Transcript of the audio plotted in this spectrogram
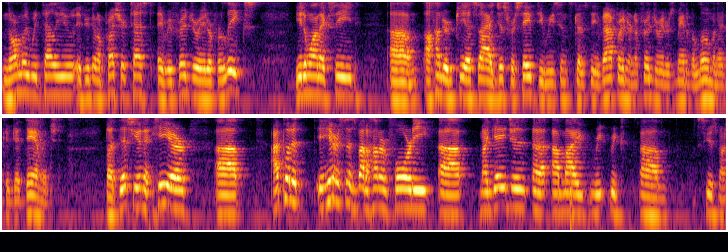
normally we tell you if you're going to pressure test a refrigerator for leaks, you don't want to exceed um, 100 psi just for safety reasons because the evaporator and refrigerator is made of aluminum and could get damaged. But this unit here, uh, I put it here. It says about 140. Uh, my gauges, uh, on my re, re, um, excuse my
